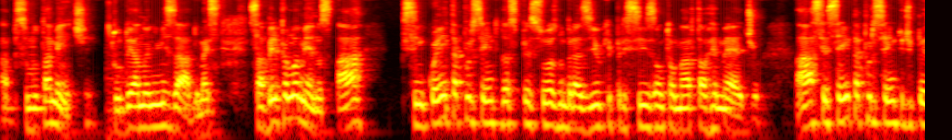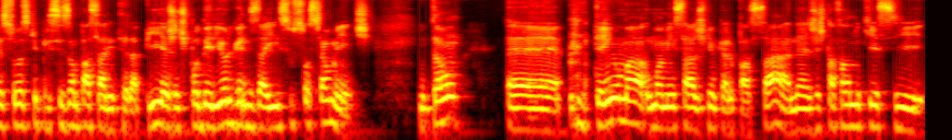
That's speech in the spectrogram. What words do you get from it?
absolutamente, tudo é anonimizado, mas saber pelo menos há 50% das pessoas no Brasil que precisam tomar tal remédio, há 60% de pessoas que precisam passar em terapia, a gente poderia organizar isso socialmente. Então, é, tem uma, uma mensagem que eu quero passar, né? A gente está falando que esse,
